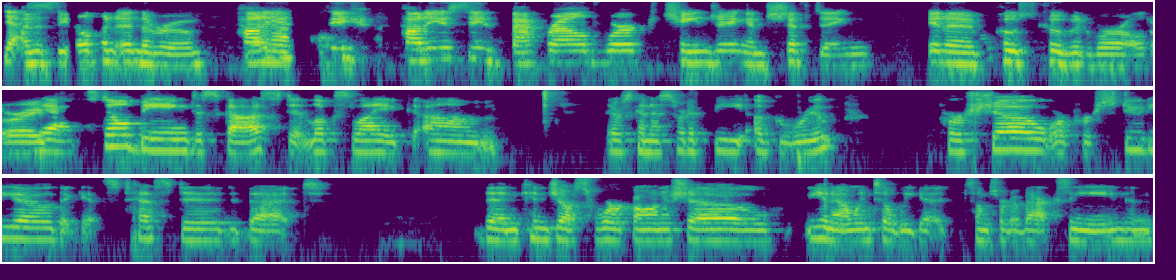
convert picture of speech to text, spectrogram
yes. and it's the elephant in the room, how Yeah. do you see how do you see background work changing and shifting in a post-COVID world or a yeah still being discussed. It looks like um, there's going to sort of be a group per show or per studio that gets tested that then can just work on a show you know until we get some sort of vaccine. And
